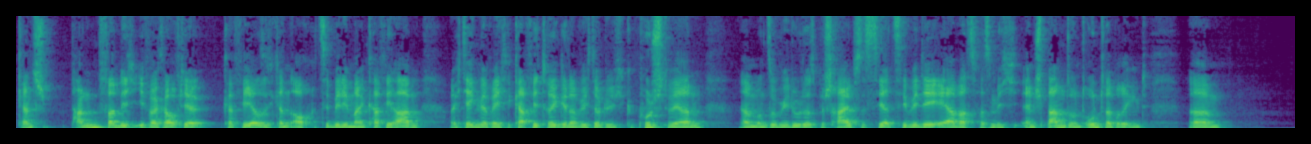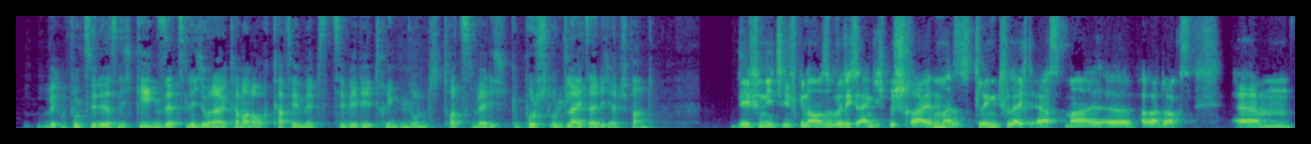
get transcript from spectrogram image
Ganz spannend fand ich, ihr verkauft ja Kaffee, also ich kann auch CBD in meinen Kaffee haben, aber ich denke mir, wenn ich Kaffee trinke, dann will ich dadurch gepusht werden. Ähm, und so wie du das beschreibst, ist ja CBD eher was, was mich entspannt und runterbringt. Ähm, funktioniert das nicht gegensätzlich oder kann man auch Kaffee mit CBD trinken und trotzdem werde ich gepusht und gleichzeitig entspannt? Definitiv, genauso würde ich es eigentlich beschreiben. Also es klingt vielleicht erstmal äh, paradox. Ähm,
